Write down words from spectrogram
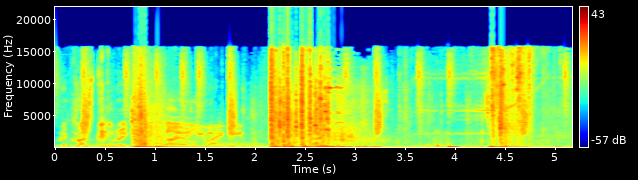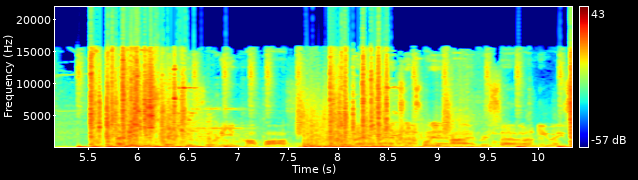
Requesting recon flyover. I think just get 240 and hop off. At 245 or so, and then we'll just.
